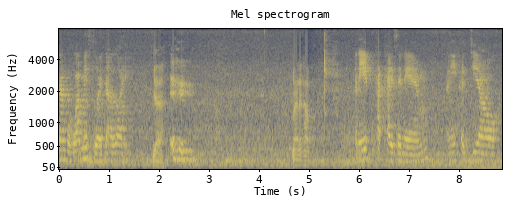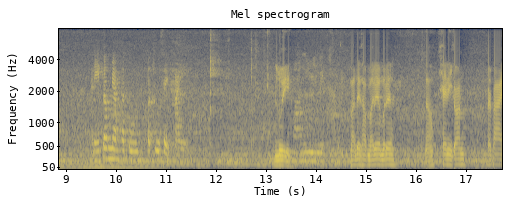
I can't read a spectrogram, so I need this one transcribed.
นางบอกว่าไม่สวยแต่อร่อย อย่าเออนั่นนะครับ อันนี้ผัดไข่ใส่แหนม อันนี้ไข่เจียว อันนี้ต้มยำปลาทูปลาทูใส่ไข่ ลุย มาลุยเลยค่ะ มาเด้อครับ มาเด้อมาเด้อแล้วแค่นี้ก่อน บ๊ายบาย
